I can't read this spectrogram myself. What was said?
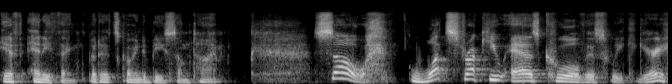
if anything. But it's going to be some time. So, what struck you as cool this week, Gary?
